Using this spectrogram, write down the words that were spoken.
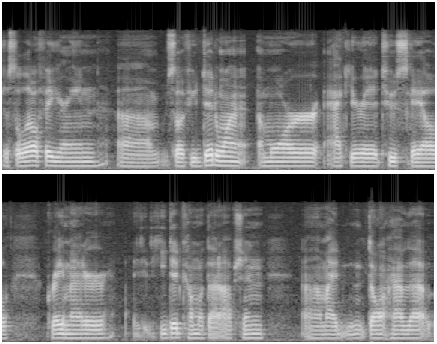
Just a little figurine. Um, so if you did want a more accurate to scale Grey Matter, he did come with that option. Um, I don't have that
